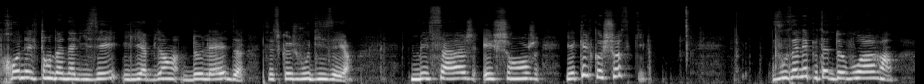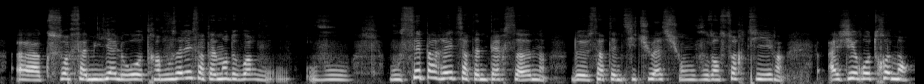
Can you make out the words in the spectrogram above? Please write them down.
Prenez le temps d'analyser, il y a bien de l'aide, c'est ce que je vous disais. Hein. Message, échange, il y a quelque chose qui... Vous allez peut-être devoir euh, que ce soit familial ou autre, hein, vous allez certainement devoir vous, vous, séparer de certaines personnes, de certaines situations, vous en sortir, agir autrement.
